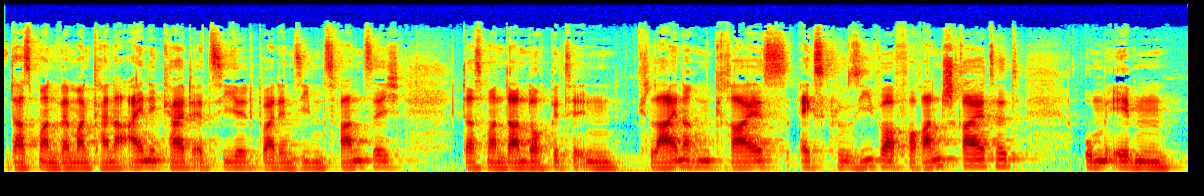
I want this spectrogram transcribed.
dass man, wenn man keine Einigkeit erzielt bei den 27, dass man dann doch bitte in kleinerem Kreis exklusiver voranschreitet, um eben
